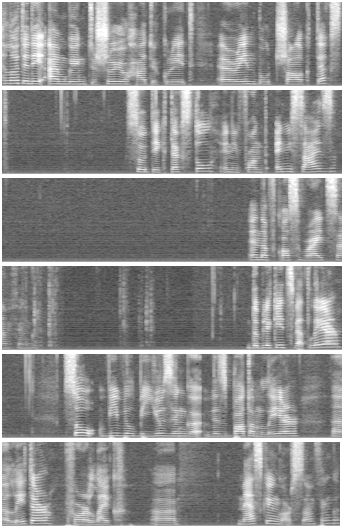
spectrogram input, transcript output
Hello, today I'm going to show you how to create a rainbow chalk text. So take text tool, any font, any size. And of course write something. Duplicate that layer. So we will be using uh, this bottom layer uh, later for like uh, masking or something.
